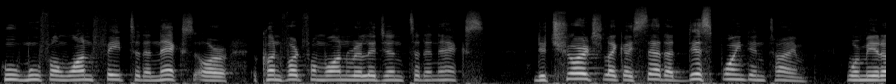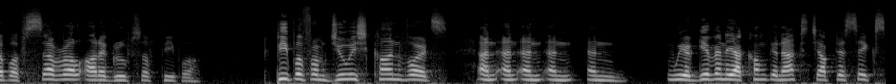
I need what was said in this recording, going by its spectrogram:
who move from one faith to the next or convert from one religion to the next. The church, like I said, at this point in time, were made up of several other groups of people. People from Jewish converts, and, and, and, and, and we are given the account in Acts chapter 6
